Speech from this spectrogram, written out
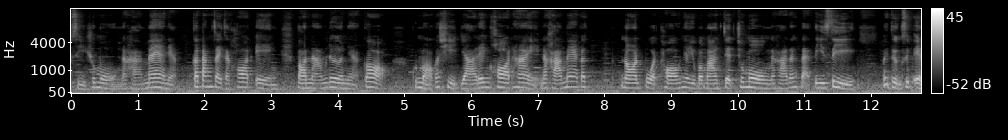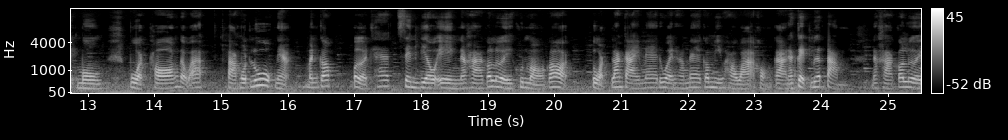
24 ชั่วโมงนะคะ แม่เนี่ยก็ตั้งใจจะคลอดเอง ตอนน้ำเดินเนี่ยก็คุณหมอก็ฉีดยาเร่งคลอดให้นะคะ แม่ก็นอนปวดท้องเนี่ยอยู่ประมาณ 7 ชั่วโมงนะคะ ตั้งแต่ตีสี่ไปถึง 11 โมง ปวดท้องแต่ว่าปากมดลูกเนี่ยมันก็ เปิดแค่เซนเดียวเองนะคะ ก็เลยคุณหมอก็ตรวจร่างกายแม่ด้วยนะคะ แม่ก็มีภาวะของการเกล็ดเลือดต่ำนะคะ ก็เลย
